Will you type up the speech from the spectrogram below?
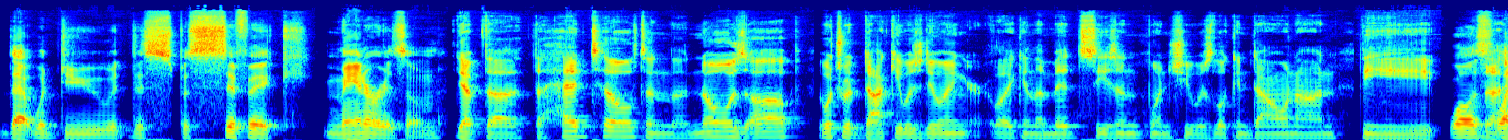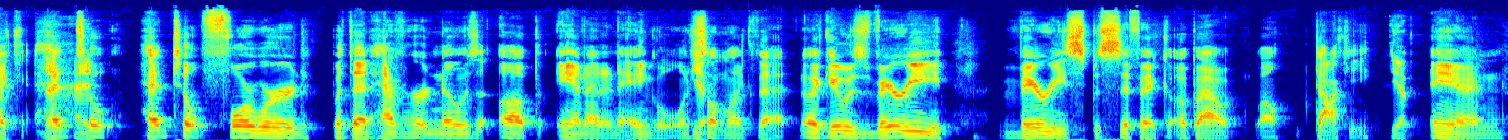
that would do this specific mannerism. Yep, the the head tilt and the nose up, which what Daki was doing like in the mid season when she was looking down on the Well, it's the- like the head, tilt, head tilt forward, but then have her nose up and at an angle or Yep. something like that. Like it was very, very specific about well, Daki. Yep. And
